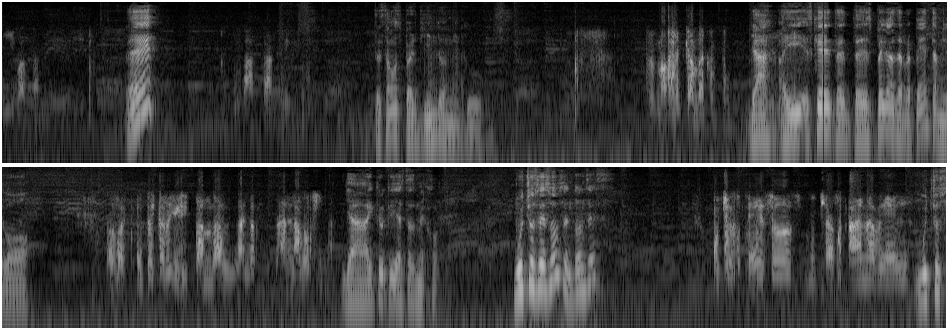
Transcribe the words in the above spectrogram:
Sí, bastante, ¿Eh? bastante. Te estamos perdiendo, amigo. Pues no sé qué anda con tu... Ya, ahí es que te, te despegas de repente, amigo. O sea, estoy casi gritando a la, a la, a la bocina. Ya, ahí creo que ya estás mejor. ¿Muchos sesos, entonces? Muchos esos, muchas Annabelle, Muchos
